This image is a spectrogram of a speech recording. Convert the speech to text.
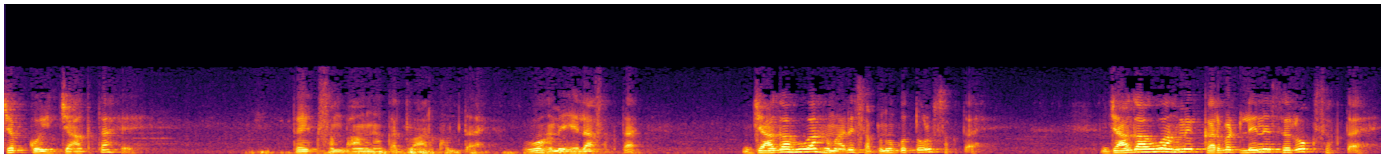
जब कोई जागता है तो एक संभावना का द्वार खुलता है। वो हमें हिला सकता है। जागा हुआ हमारे सपनों को तोड़ सकता है। जागा हुआ हमें करवट लेने से रोक सकता है।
